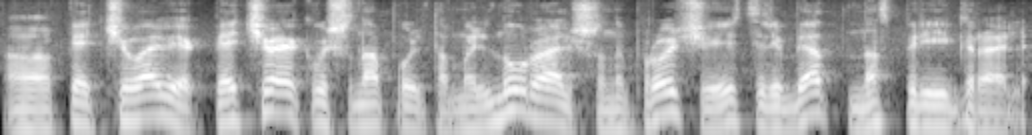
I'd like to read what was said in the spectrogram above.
Э, пять человек. Пять человек выше на поле. Там Эльнур, Альшин и прочие. Эти ребята нас переиграли.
